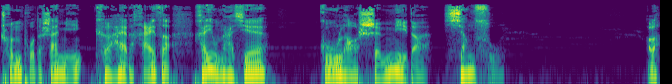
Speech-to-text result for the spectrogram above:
淳朴的山民、可爱的孩子，还有那些古老神秘的乡俗。好了，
